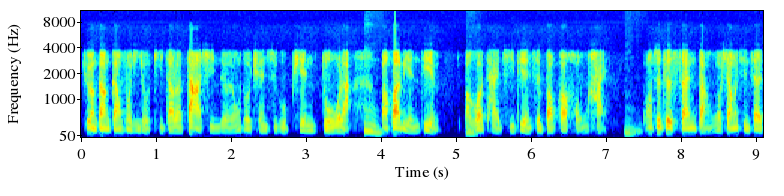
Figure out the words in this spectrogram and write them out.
就像刚刚凤金有提到了，大型的龙头全指股偏多啦，嗯，包括联电，包括台积电，甚至包括红海，嗯，光是这三档，我相信在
